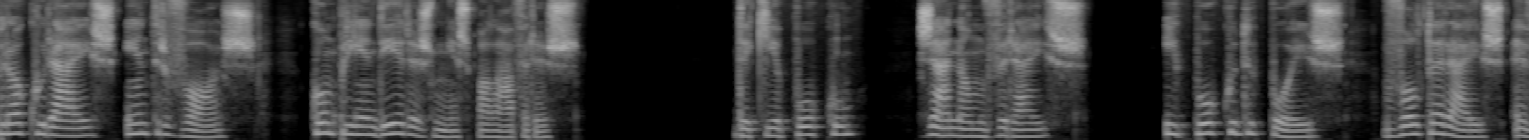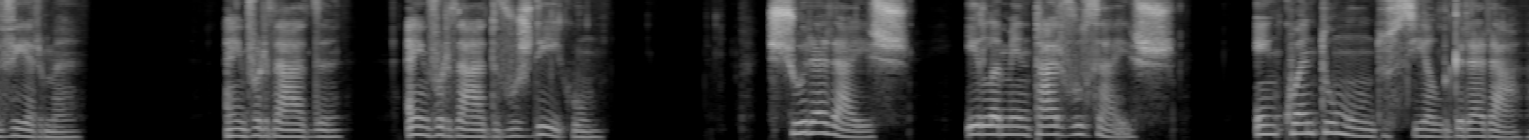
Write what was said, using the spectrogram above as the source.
Procurais entre vós compreender as minhas palavras. Daqui a pouco já não me vereis, e pouco depois voltareis a ver-me. Em verdade, em verdade vos digo: chorareis e lamentar-vos-eis, enquanto o mundo se alegrará.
